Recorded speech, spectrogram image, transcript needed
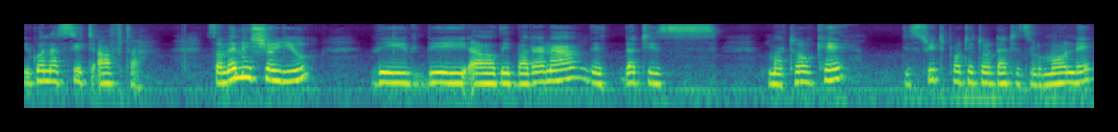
You're gonna sit after. So let me show you the the uh the banana the that is matoke the sweet potato that is lumonde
